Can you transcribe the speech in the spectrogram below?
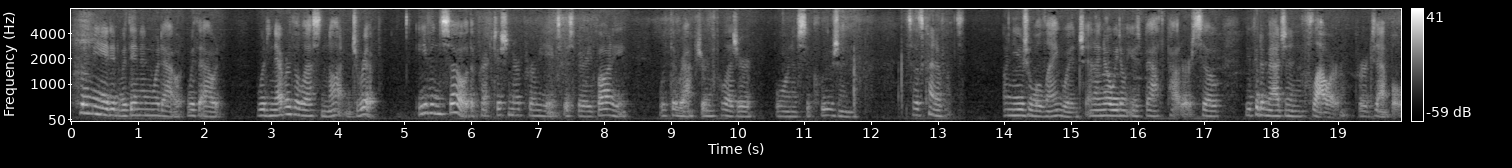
permeated within and without, without, would nevertheless not drip. Even so, the practitioner permeates this very body with the rapture and pleasure born of seclusion. So it's kind of unusual language, and I know we don't use bath powder, so you could imagine flour, for example,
